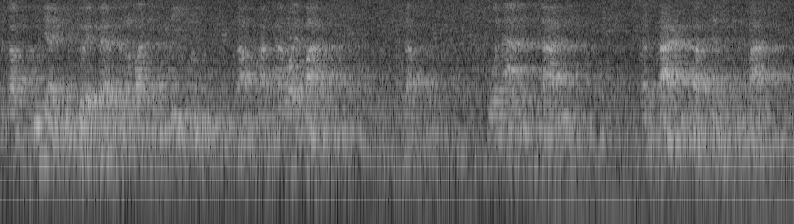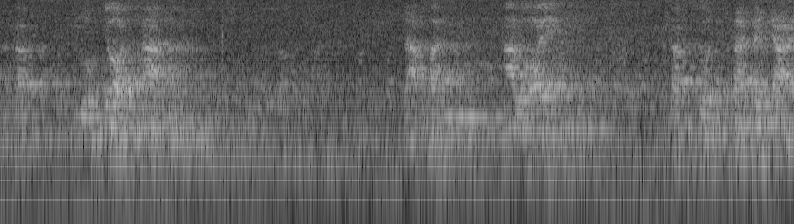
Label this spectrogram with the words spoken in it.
นะครับผู้ใหญ่ผู้ช่วยแพทย์สารวัตรสี่หมื่นสามพันห้าร้อยบาทนะครับหัวหน้าราชการต่างๆนะครับหนึ่งพันบาทนะครับรวมยอดห้าหมื่นสามพันห้าร้อยครับส่วนค่าใช้จ่าย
